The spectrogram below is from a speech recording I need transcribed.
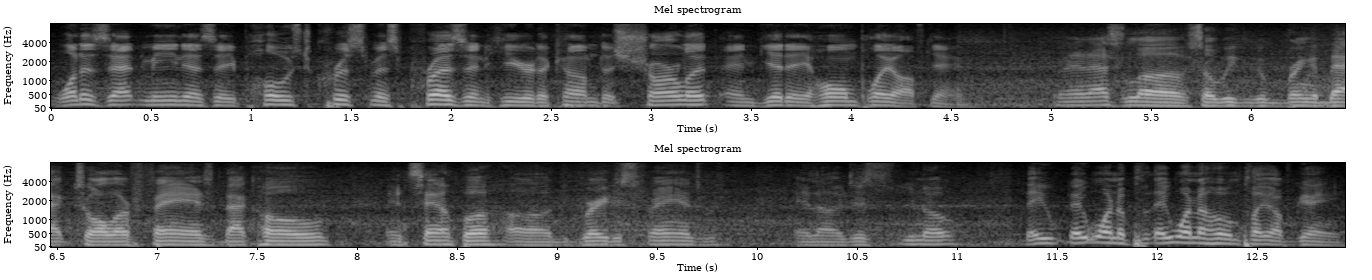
What does that mean as a post Christmas present here to come to Charlotte and get a home playoff game? Man, that's love. So we can bring it back to all our fans back home in Tampa, uh, the greatest fans, and uh, just you know they they want to they want a home playoff game.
